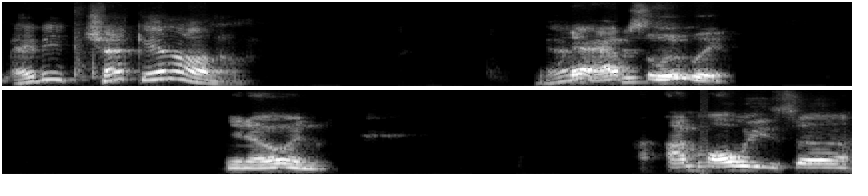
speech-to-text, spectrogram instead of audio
maybe check in on them yeah, yeah absolutely you know, and I'm always uh,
